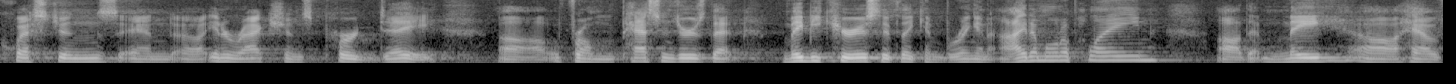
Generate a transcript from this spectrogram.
questions and uh, interactions per day uh, from passengers that may be curious if they can bring an item on a plane, uh, that may uh, have,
